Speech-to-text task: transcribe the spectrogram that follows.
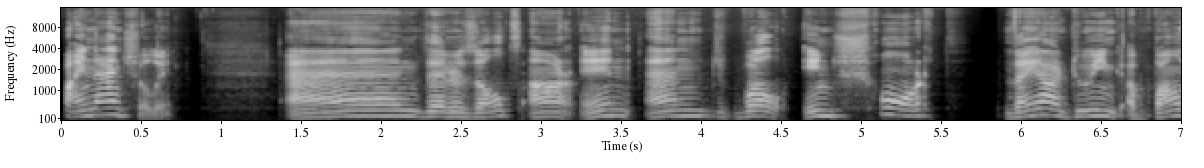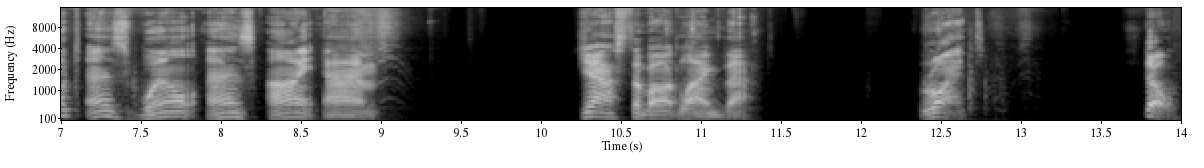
financially. And the results are in and well, in short, they are doing about as well as I am. Just about like that. Right. So,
